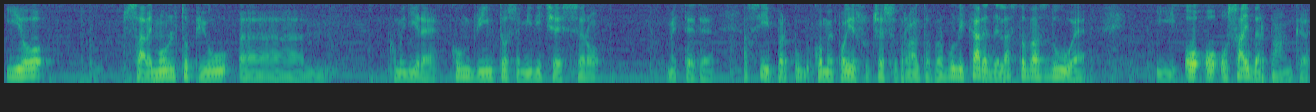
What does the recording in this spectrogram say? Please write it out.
io sarei molto più, eh, come dire, convinto se mi dicessero mettete, ah sì, per, come poi è successo tra l'altro, per pubblicare The Last of Us 2 i, o, o, o Cyberpunk,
